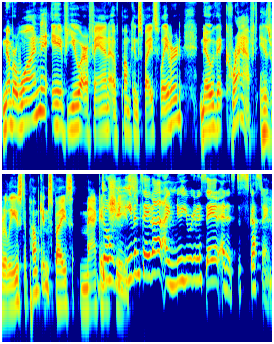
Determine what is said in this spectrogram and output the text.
Number one, if you are a fan of pumpkin spice flavored, know that Kraft has released pumpkin spice mac and Don't cheese. you even say that? I knew you were going to say it, and it's disgusting.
